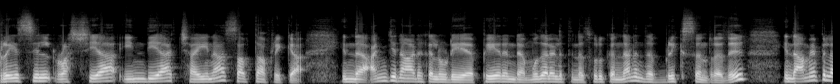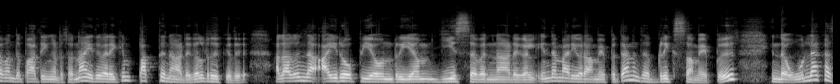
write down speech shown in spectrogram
Brazil Russia India China South Africa. இந்த அஞ்சு நாடுகளுடைய பேர் என்ற முதலெழுத்தின் சுருக்கம் தான் இந்த பிரிக்ஸ்ன்றது இந்த அமைப்பில் வந்து பார்த்தீங்கன்னு சொன்னால் இது வரைக்கும் பத்து நாடுகள் இருக்குது. அதாவது இந்த ஐரோப்பிய ஒன்றியம் ஜி செவன் நாடுகள் இந்த மாதிரி ஒரு அமைப்பு தான் இந்த பிரிக்ஸ் அமைப்பு. இந்த உலக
